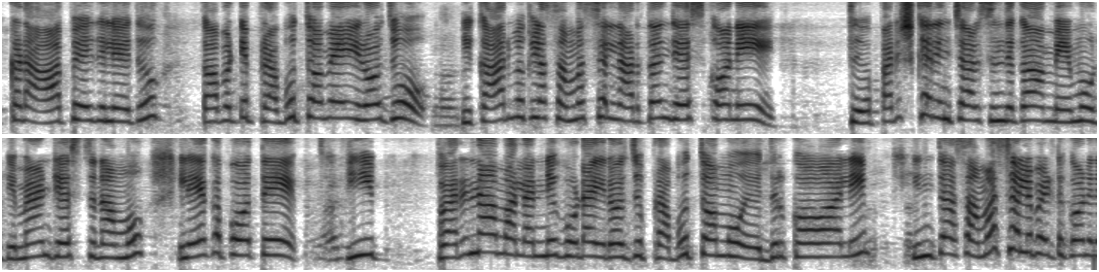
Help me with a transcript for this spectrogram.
ఎక్కడ ఆపేది లేదు. కాబట్టి ప్రభుత్వమే ఈ రోజు ఈ కార్మికుల సమస్యలను అర్థం చేసుకొని పరిష్కరించాల్సిందిగా మేము డిమాండ్ చేస్తున్నాము. లేకపోతే ఈ పరిణామాలన్నీ కూడా ఈరోజు ప్రభుత్వము ఎదుర్కోవాలి. ఇంత సమస్యలు పెట్టుకొని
